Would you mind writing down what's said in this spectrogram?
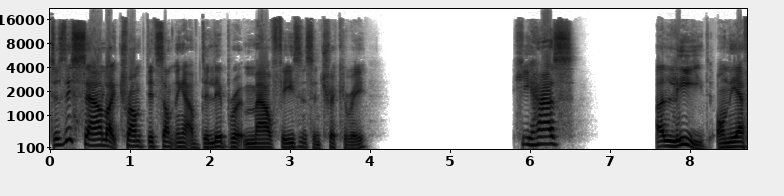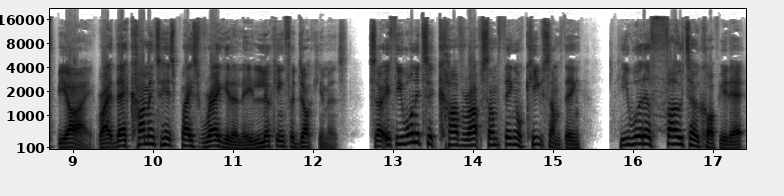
does this sound like Trump did something out of deliberate malfeasance and trickery? He has a lead on the FBI, right? They're coming to his place regularly looking for documents. So if he wanted to cover up something or keep something, he would have photocopied it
